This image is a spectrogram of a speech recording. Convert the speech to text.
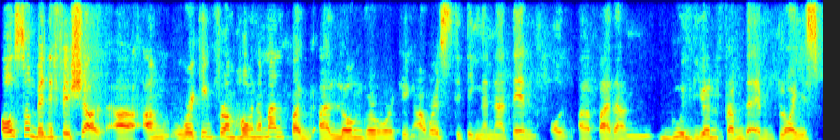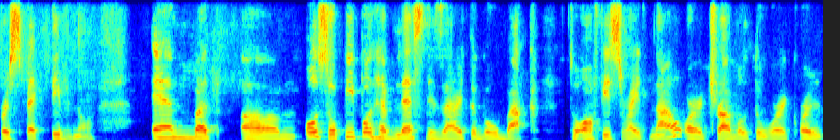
also beneficial. Uh, ang working from home naman, pag uh, longer working hours, titingnan natin, uh, parang good yun from the employee's perspective, no? And, but um, also people have less desire to go back to office right now or travel to work or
